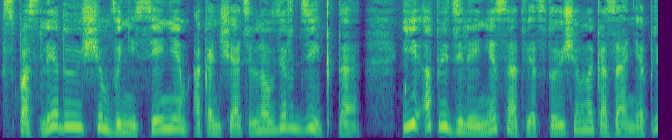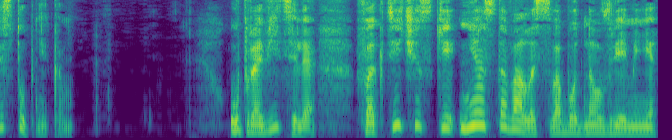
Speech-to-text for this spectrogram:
с последующим вынесением окончательного вердикта и определения соответствующего наказания преступникам. У правителя фактически не оставалось свободного времени.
